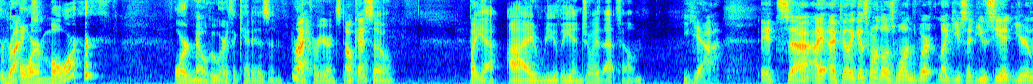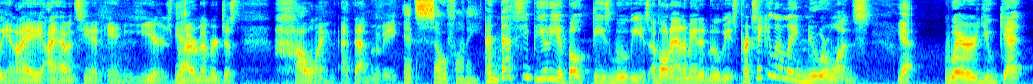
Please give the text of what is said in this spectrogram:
Right. or more or know who Eartha Kitt is and her career and stuff. Okay. So but yeah, I really enjoy that film. Yeah. It's uh I, I feel like it's one of those ones where like you said, you see it yearly and I I haven't seen it in years. But Yeah. I remember just howling at that movie. It's so funny. And that's the beauty about these movies, about animated movies, particularly newer ones, Yeah. where you get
